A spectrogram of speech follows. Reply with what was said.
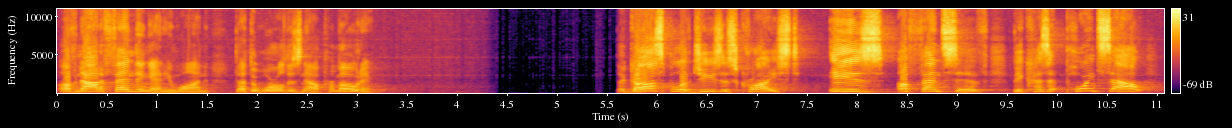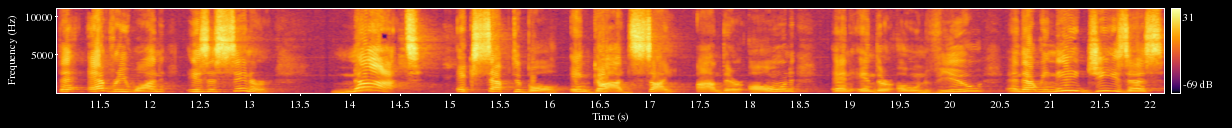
of not offending anyone that the world is now promoting. The gospel of Jesus Christ is offensive because it points out that everyone is a sinner, not acceptable in God's sight on their own and in their own view, and that we need Jesus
